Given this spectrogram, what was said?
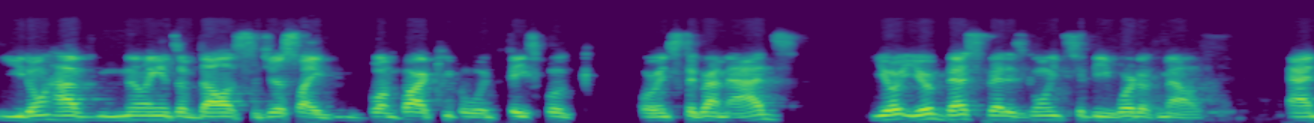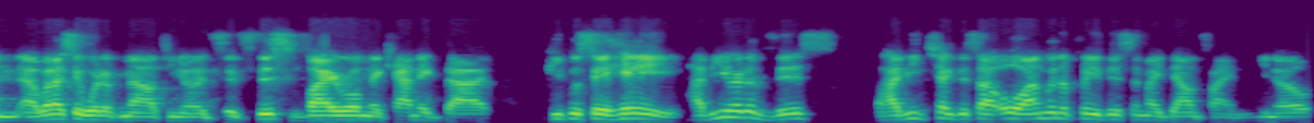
you don't have millions of dollars to just like bombard people with Facebook or Instagram ads, your your best bet is going to be word of mouth. And uh, when I say word of mouth, you know, it's it's this viral mechanic that people say, "Hey, have you heard of this? Have you checked this out? Oh, I'm going to play this in my downtime." You know,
